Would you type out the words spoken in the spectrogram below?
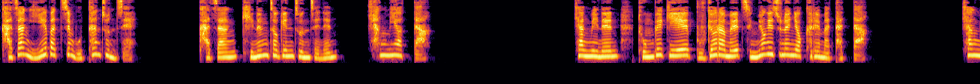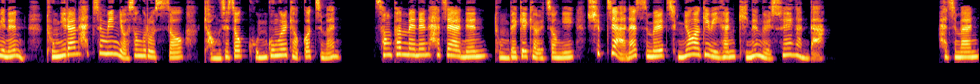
가장 이해받지 못한 존재, 가장 기능적인 존재는 향미였다. 향미는 동백이의 무결함을 증명해주는 역할을 맡았다. 향미는 동일한 하층민 여성으로서 경제적 곤궁을 겪었지만 성판매는 하지 않은 동백의 결정이 쉽지 않았음을 증명하기 위한 기능을 수행한다. 하지만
